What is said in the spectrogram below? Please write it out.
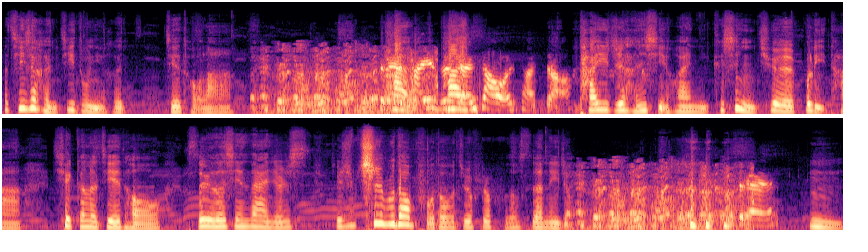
他其实很嫉妒你和街头啦。对他他一直他想叫我想笑。他一直很喜欢你，可是你却不理他，却跟了街头，所以说现在就是就是吃不到葡萄就是葡萄酸那种。对，嗯，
